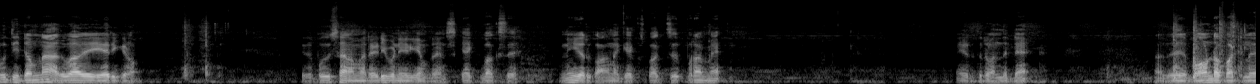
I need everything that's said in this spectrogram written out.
ஊற்றிட்டோம்னா அதுவாகவே ஏறிக்கணும். இது புதுசாக நம்ம ரெடி பண்ணியிருக்கேன் ஃப்ரெண்ட்ஸ் கேக் பாக்ஸு நியூ இயர்க்கு வாங்கின கேக் பாக்ஸு புறமே. எடுத்துகிட்டு வந்துட்டேன். அது பவுண்டா பாட்டில்.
